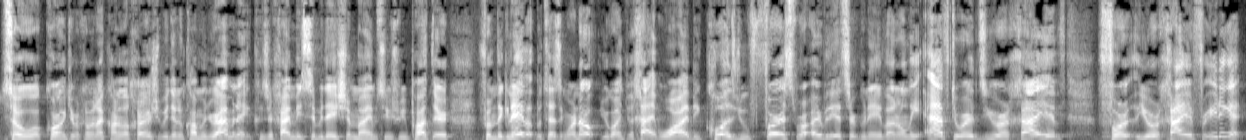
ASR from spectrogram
So according to Rechaim Nakana, should be done common rabbin because you're chayv misabedation maim, so you should be put there from the gneva. But says the Gemara, no, you're going to be chayv. Why? Because you first were over the Yitzhak gneva, and only afterwards you are chayiv for you're chayiv for eating it.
